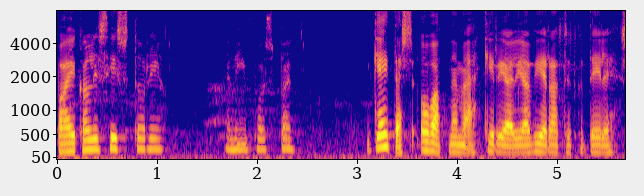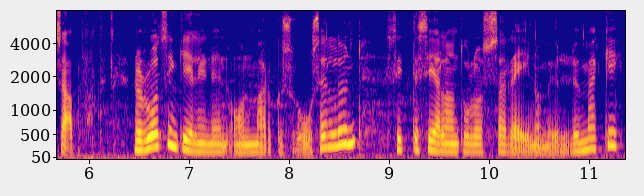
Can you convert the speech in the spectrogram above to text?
paikallishistoria ja niin poispäin. Keitäs ovat nämä kirjailijavieraat, jotka teille saapuvat? No ruotsinkielinen on Markus Ruusenlund. Sitten siellä on tulossa Reino Myllymäki,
